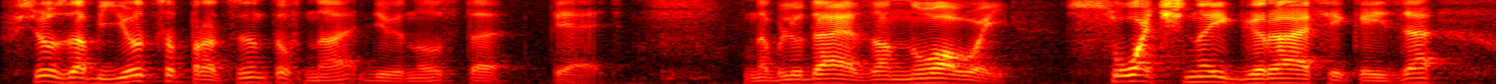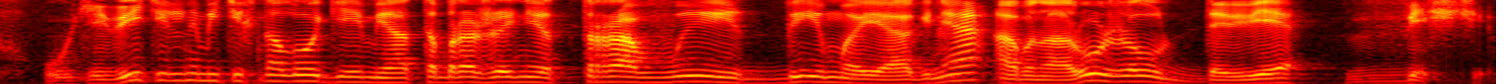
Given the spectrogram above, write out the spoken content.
все забьется процентов на 95 наблюдая за новой, сочной графикой, за удивительными технологиями отображения травы, дыма и огня, обнаружил две вещи.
